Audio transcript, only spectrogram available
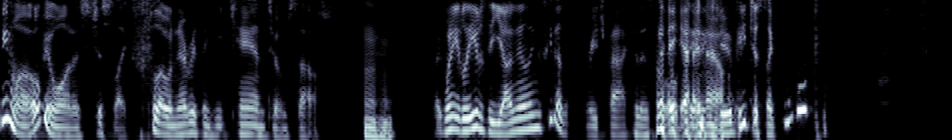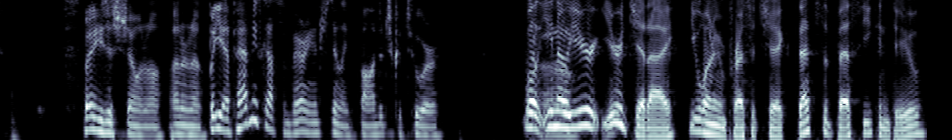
Meanwhile, Obi Wan is just like floating everything he can to himself. hmm Like when he leaves the younglings, he doesn't reach back to this little Yeah, I data know. cube. He just like whoop. But he's just showing off. I don't know. But yeah, Padme's got some very interesting like bondage couture Well, you know, Um, you're you're a Jedi. You want to impress a chick. That's the best you can do.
